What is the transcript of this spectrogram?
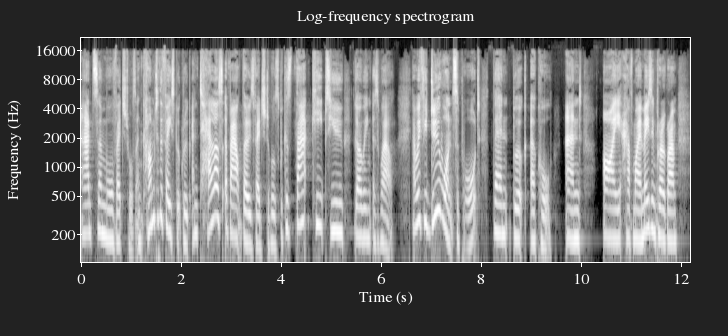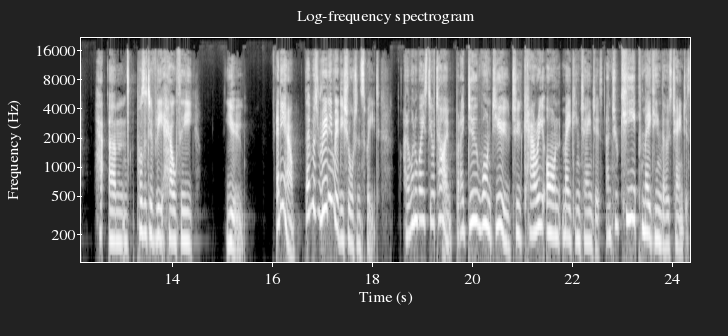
add some more vegetables and come to the Facebook group and tell us about those vegetables because that keeps you going as well. Now, if you do want support, then book a call. And I have my amazing program, um, Positively Healthy you. Anyhow, that was really, really short and sweet. I don't want to waste your time, but I do want you to carry on making changes and to keep making those changes.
